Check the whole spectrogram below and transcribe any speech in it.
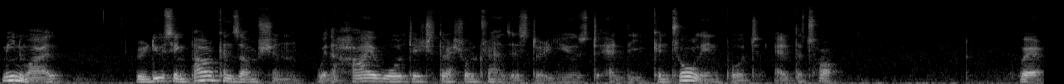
Meanwhile, reducing power consumption with a high voltage threshold transistor used at the control input at the top. Where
